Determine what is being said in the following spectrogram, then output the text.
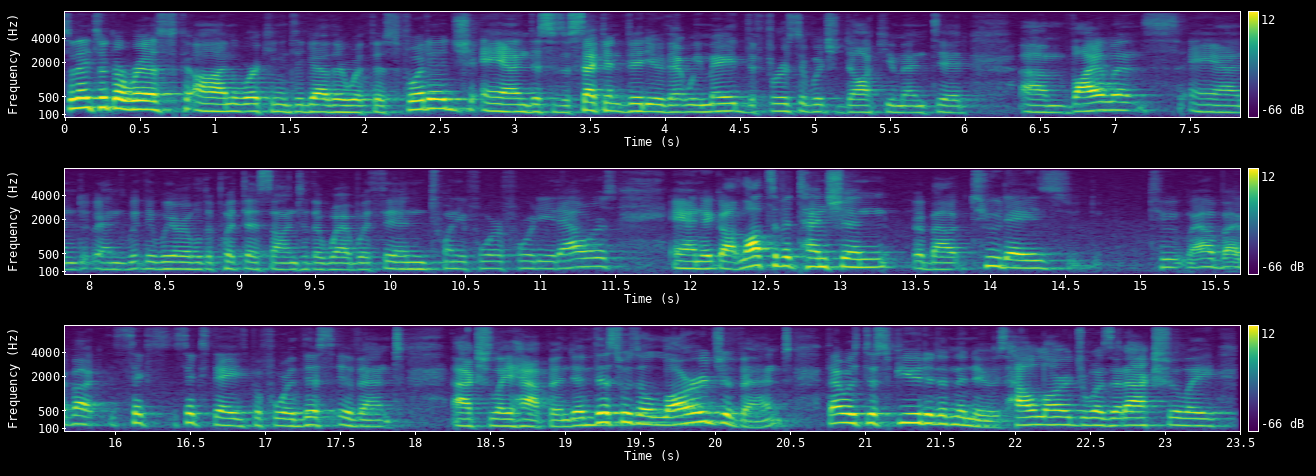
So they took a risk on working together with this footage, and this is a second video that we made, the first of which documented um, violence, and, and we were able to put this onto the web within 24, 48 hours, and it got lots of attention about two days, two, well, about six, six days before this event actually happened. And this was a large event that was disputed in the news. How large was it actually?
